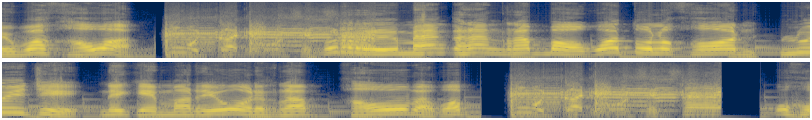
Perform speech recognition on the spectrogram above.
ยว่าเขาอะพูดก็โดนเซ็นเซหรือแม้กระทั่งครับบอกว่าตัวละครลุยจิในเกมมาริโอนะครับเขาแบบว่าพูดก็โดนเซ็นเซอร์ โอ้โห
